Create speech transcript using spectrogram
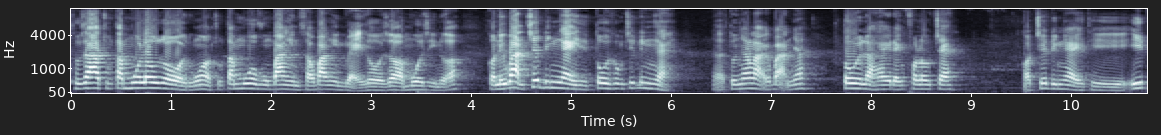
Thực ra chúng ta mua lâu rồi đúng không? Chúng ta mua vùng 3.600 3.700 rồi giờ mua gì nữa? Còn nếu bạn chết đinh ngày thì tôi không chết đinh ngày. Đấy, tôi nhắc lại các bạn nhé. Tôi là hay đánh follow trend. Còn chết đinh ngày thì ít.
